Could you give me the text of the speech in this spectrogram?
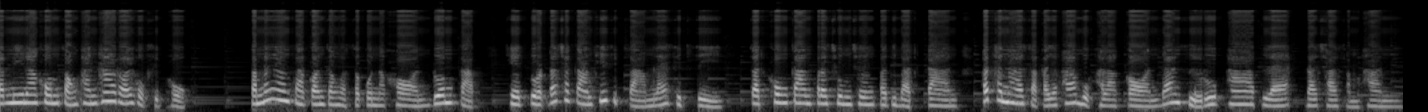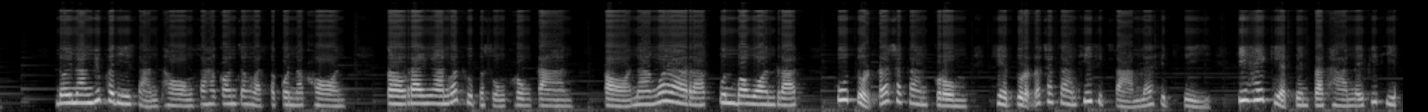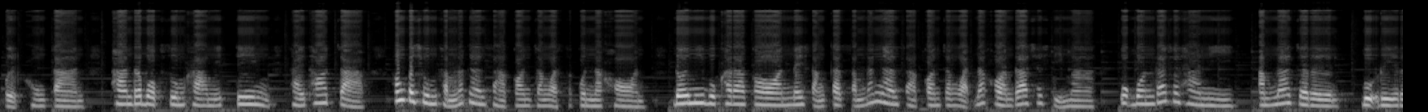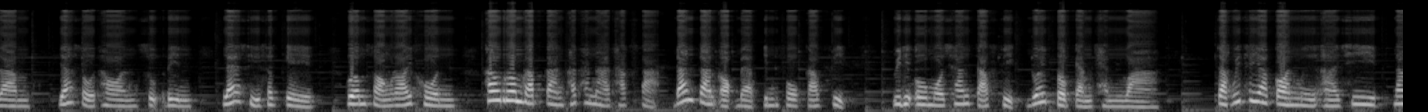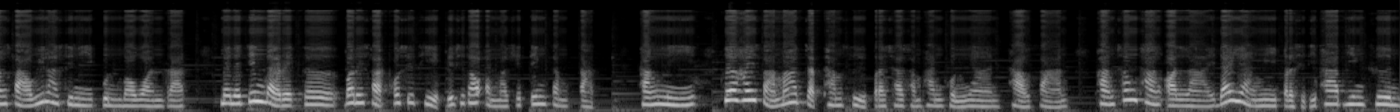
8 มีนาคม 2566 สำนักงานสากลจังหวัดสกลนคร ร่วมกับเขตตรวจราชการที่ 13 และ 14 จัดโครงการประชุมเชิงปฏิบัติการ พัฒนาศักยภาพบุคลากร ด้านสื่อรูปภาพและประชาสัมพันธ์ โดยนางยุพดีสารทอง สหกรณ์จังหวัดสกลนครกล่าวรายงานวัตถุประสงค์โครงการ ต่อนางวรารักษ์ กุลบวรรัตน์ ผู้ตรวจราชการกรม เขตตรวจราชการที่ 13 และ 14 ที่ให้เกียรติเป็นประธานในพิธีเปิดโครงการ ผ่านระบบซูมคลาวมิทติ้งถ่ายทอดจากห้องประชุมสำนักงานสากลจังหวัดสกลนคร โดยมีบุคลากรในสังกัดสำนักงานสากลจังหวัดนครราชสีมา อุบลราชธานีอำนาจเจริญ บุรีรัมย์ ยะโสธร สุรินทร์ และศรีสะเกดรวม 200 คน เข้าร่วมรับการพัฒนาทักษะ ด้านการออกแบบอินโฟกราฟิก วิดีโอโมชันกราฟิกด้วยโปรแกรม Canva จากวิทยากรมืออาชีพ นางสาววิลาสินีกุลบวรรัตน์ Managing Director บริษัท Positive Digital and Marketing จำกัด ทั้งนี้เพื่อให้สามารถจัดทำสื่อประชาสัมพันธ์ผลงาน ข่าวสาร ผ่านช่องทางออนไลน์ได้อย่างมีประสิทธิภาพยิ่งขึ้น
